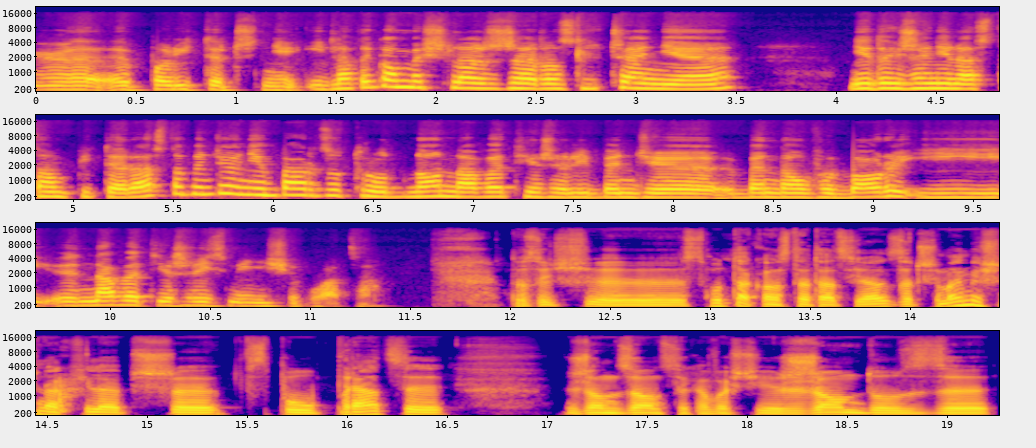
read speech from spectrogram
e, politycznie. I dlatego myślę, że rozliczenie, nie dość, że nie nastąpi teraz, to będzie o nie bardzo trudno, nawet jeżeli będzie, będą wybory i nawet jeżeli zmieni się władza. Dosyć e, smutna konstatacja. Zatrzymajmy się na chwilę przy współpracy rządzących, a właściwie rządu z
